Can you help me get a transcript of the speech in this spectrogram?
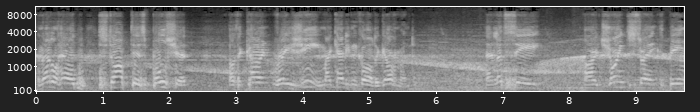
And that'll help stop this bullshit of the current regime, I can't even call it a government, and let's see our joint strength being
